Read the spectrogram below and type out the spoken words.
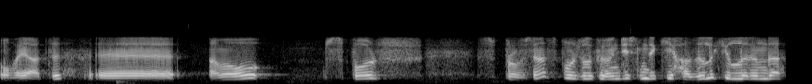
o hayatı. E, ama o spor profesyonel sporculuk öncesindeki hazırlık yıllarında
